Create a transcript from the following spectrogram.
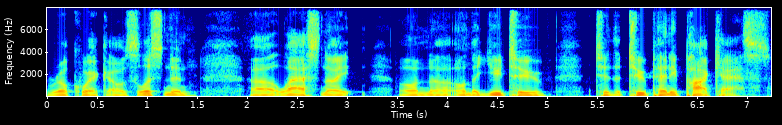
real quick. I was listening uh, last night on uh, on the YouTube to the Two Penny podcast.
